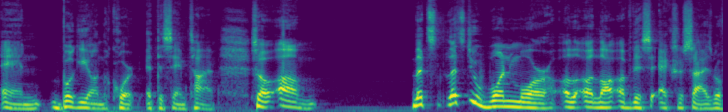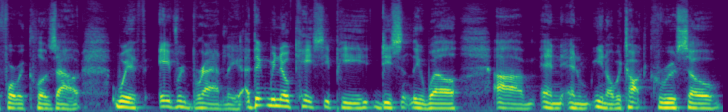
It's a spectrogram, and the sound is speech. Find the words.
and Boogie on the court at the same time. So um, Let's let's do one more a, a lot of this exercise before we close out with Avery Bradley. I think we know KCP decently well, um, and and you know we talked Caruso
